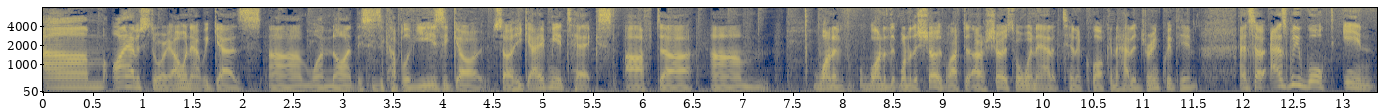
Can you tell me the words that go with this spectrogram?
Um, I have a story. I went out with Gaz um, one night. This is a couple of years ago. So he gave me a text after um, one of one of the one of the shows well, after our show. So I went out at ten o'clock and had a drink with him. And so as we walked in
